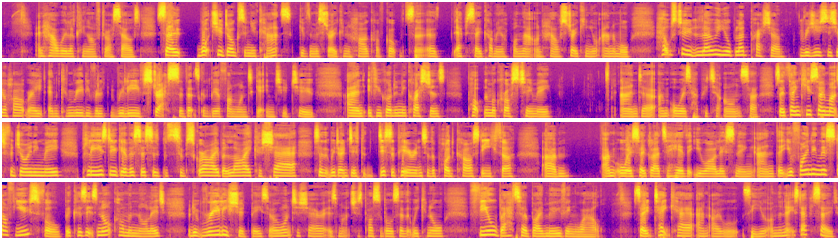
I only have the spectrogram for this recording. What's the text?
and how we're looking after ourselves. So, watch your dogs and your cats, give them a stroke and a hug. I've got an episode coming up on that on how stroking your animal helps to lower your blood pressure, reduces your heart rate, and can really re- relieve stress. So, that's going to be a fun one to get into too. And if you've got any questions, pop them across to me and uh, I'm always happy to answer. So thank you so much for joining me. Please do give us a sub- subscribe, a like, a share, so that we don't disappear into the podcast ether. Um, I'm always so glad to hear that you are listening and that you're finding this stuff useful because it's not common knowledge, but it really should be. So I want to share it as much as possible so that we can all feel better by moving well. So take care, and I will see you on the next episode.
